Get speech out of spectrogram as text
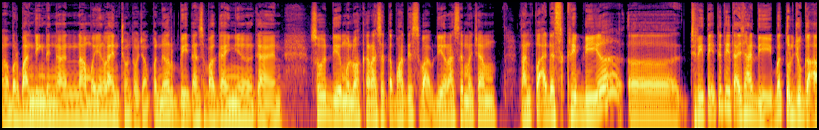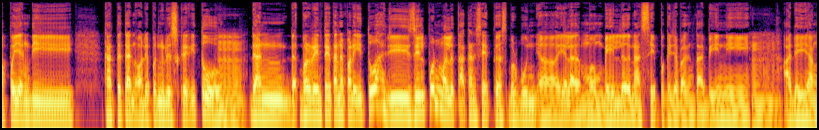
uh, berbanding dengan nama yang lain contoh macam penerbit dan sebagainya kan. So dia meluahkan rasa tak puas hati sebab dia rasa macam tanpa ada skrip dia uh, cerita itu tidak jadi. Betul juga apa yang dikatakan oleh penulis skrip itu. Mm-mm. Dan da- berentetan daripada itu Haji Zil pun meletakkan status berbunyi uh, ialah membela nasib pekerja belakang tabir ini. Mhm. Ada yang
